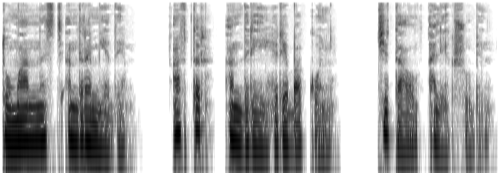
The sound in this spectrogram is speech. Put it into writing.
«Туманность Андромеды». Автор Андрей Рябоконь. Читал Олег Шубин.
